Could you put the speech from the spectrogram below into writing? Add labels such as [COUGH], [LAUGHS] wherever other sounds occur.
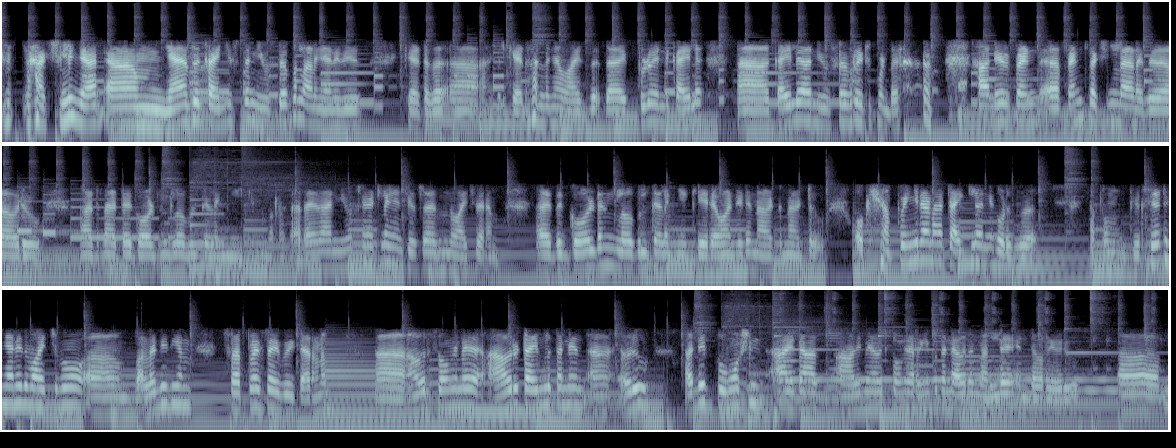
[LAUGHS] actually ഞാൻ ആം, ഞാനത് കഴിഞ്ഞ ദിവസത്തെ ന്യൂസ് പേപ്പറിലാണ് ഞാനിത് കേട്ടത്. കേട്ടതല്ല ഞാൻ വായിച്ചത്. ഇപ്പോഴും എന്റെ കയ്യിൽ കയ്യിൽ ആ ന്യൂസ് പേപ്പർ ഇരിപ്പുണ്ട് അതിന്റെ ഒരു ഫ്രണ്ട് ഫ്രണ്ട് സെക്ഷനിലാണ് ഇത് ഒരു നാട്ടിനായിട്ട് ഗോൾഡൻ ഗ്ലോബിൽ തിളങ്ങി എന്ന് പറഞ്ഞത്. അതായത് ആ ന്യൂസ് സൈറ്റിൽ ഞാൻ ചോദിച്ചതെന്ന് വായിച്ചു തരാം. അതായത് ഗോൾഡൻ ഗ്ലോബിൽ തിളങ്ങി കേരവാണ്ടിയുടെ നാട്ടു നാട്ടു. ഓക്കെ അപ്പൊ ഇങ്ങനെയാണ് ആ ടൈറ്റിൽ തന്നെ കൊടുത്തത്. അപ്പം തീർച്ചയായിട്ടും ഞാനിത് വായിച്ചപ്പോൾ വളരെയധികം സർപ്രൈസ് ആയി പോയി. കാരണം ആ ഒരു സോങ്ങിന് ആ ഒരു ടൈമിൽ തന്നെ ഒരു അതിന്റെ പ്രൊമോഷൻ ആയിട്ട് ആദ്യമേ ആ ഒരു സോങ് ഇറങ്ങിയപ്പോൾ തന്നെ അവർ നല്ല എന്താ പറയാ ഒരു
